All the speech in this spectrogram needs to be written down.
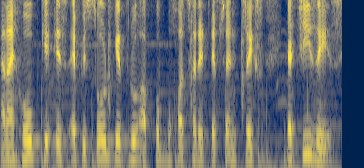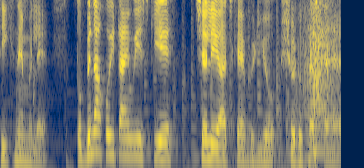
एंड आई होप कि इस एपिसोड के थ्रू आपको बहुत सारे टिप्स एंड ट्रिक्स या चीज़ें सीखने मिले। तो बिना कोई टाइम वेस्ट किए चलिए आज का वीडियो शुरू करते हैं।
